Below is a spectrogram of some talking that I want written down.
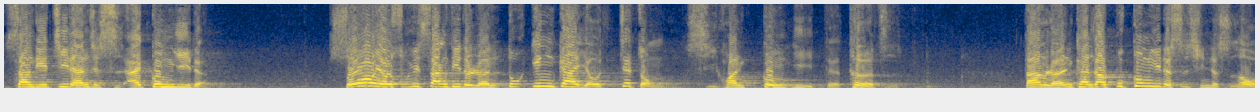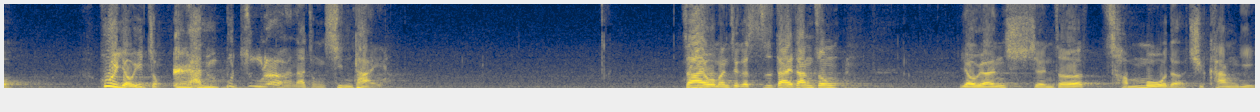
上帝既然是喜爱公义的，所有属于上帝的人都应该有这种。喜欢公义的特质。当人看到不公义的事情的时候，会有一种忍不住了那种心态。在我们这个时代当中，有人选择沉默的去抗议，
